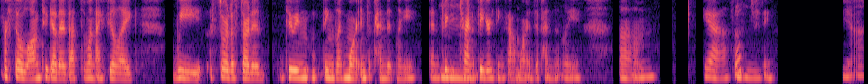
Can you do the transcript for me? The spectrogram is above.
for so long together, that's when I feel like we sort of started doing things like more independently and fig- Mm. trying to figure things out more independently. Um, yeah, so that's Mhm. interesting. Yeah.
